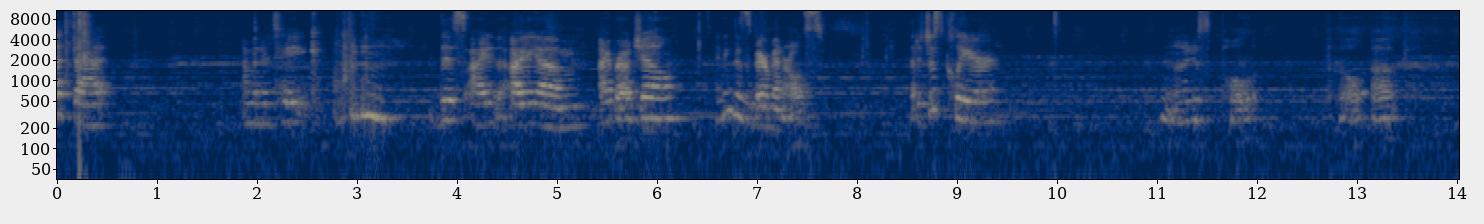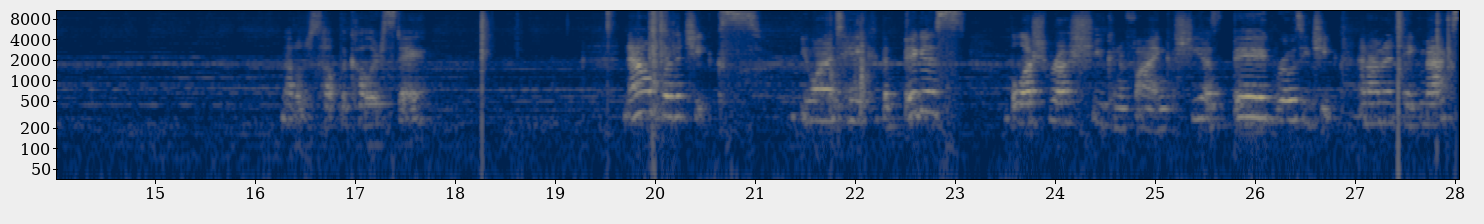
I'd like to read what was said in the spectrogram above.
Set that, I'm going to take this eye, eye, um, eyebrow gel. I think this is Bare Minerals. But it's just clear. And I just pull, pull up. That'll just help the color stay. Now for the cheeks. You want to take the biggest blush brush you can find because she has big rosy cheeks. And I'm going to take MAC's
